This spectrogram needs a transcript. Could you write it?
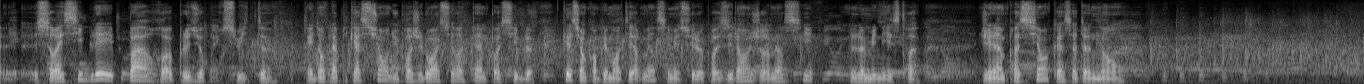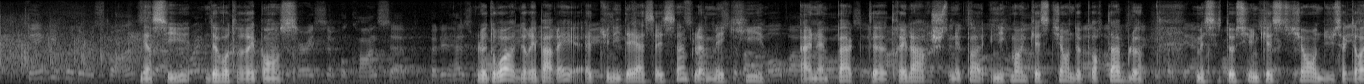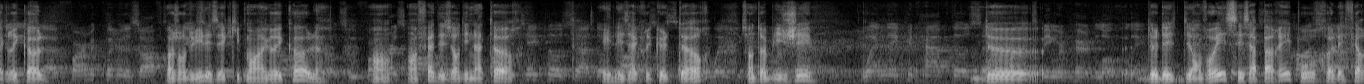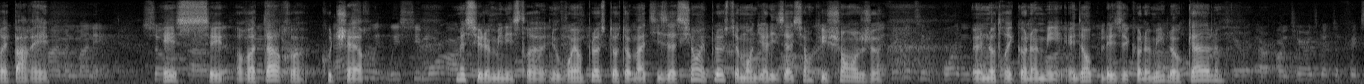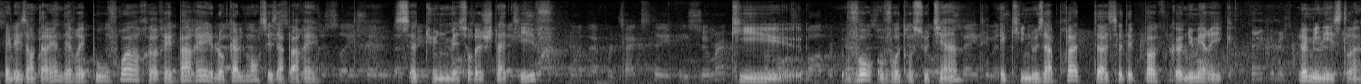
euh, seraient ciblés par euh, plusieurs poursuites et donc l'application du projet de loi serait impossible. Question complémentaire. Merci, Monsieur le Président. Je remercie le ministre. J'ai l'impression que c'est un non. Merci de votre réponse. Le droit de réparer est une idée assez simple, mais qui a un impact très large. Ce n'est pas uniquement une question de portable, mais c'est aussi une question du secteur agricole. Aujourd'hui, les équipements agricoles ont en fait des ordinateurs et les agriculteurs sont obligés de d'envoyer ces appareils pour les faire réparer. Et ces retards coûtent cher. Monsieur le ministre, nous voyons plus d'automatisation et plus de mondialisation qui changent notre économie. Et donc, les économies locales et les Ontariens devraient pouvoir réparer localement ces appareils. C'est une mesure législative qui vaut votre soutien et qui nous apprête à cette époque numérique. Le ministre,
